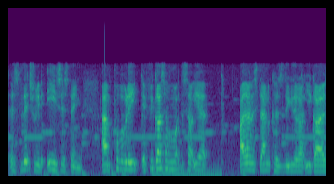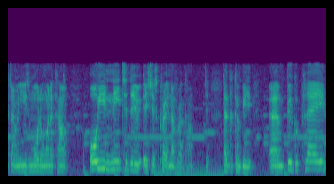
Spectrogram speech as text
it's literally the easiest thing. And probably if you guys haven't worked this out yet, I understand because you guys don't really use more than one account all you need to do is just create another account. Like it can be um, Google Play,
